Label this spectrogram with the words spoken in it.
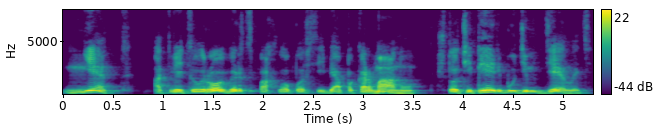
«Нет», – ответил Робертс, похлопав себя по карману. «Что теперь будем делать?»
